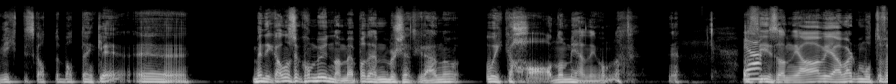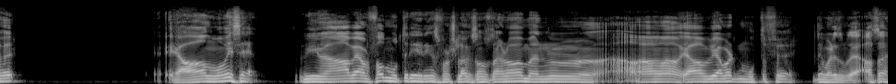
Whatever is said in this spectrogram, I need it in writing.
viktig skattedebatt, egentlig. Eh, Men de kan også komme unna med på den budsjettgreien og, og ikke ha noe mening om det. Og Ja. si sånn Ja, vi har vært mot det før. Ja, nå må vi se. Vi, ja, vi er i hvert fall mot regjeringens forslag sånn som det er nå, men ja, vi har vært mot det før. Det var liksom det. Altså,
